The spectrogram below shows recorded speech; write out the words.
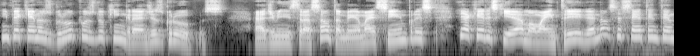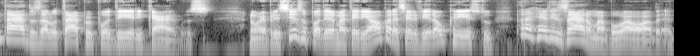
em pequenos grupos do que em grandes grupos. A administração também é mais simples e aqueles que amam a intriga não se sentem tentados a lutar por poder e cargos. Não é preciso poder material para servir ao Cristo, para realizar uma boa obra.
